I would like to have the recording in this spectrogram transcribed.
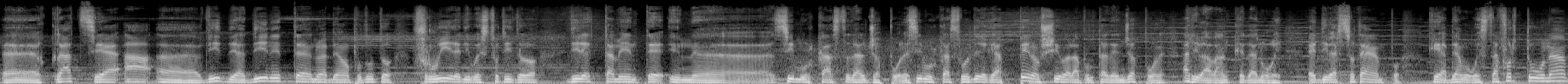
Eh, grazie a uh, Vid e a Dinit noi abbiamo potuto fruire di questo titolo direttamente in uh, simulcast dal Giappone. Simulcast vuol dire che appena usciva la puntata in Giappone arrivava anche da noi. È diverso tempo che abbiamo questa fortuna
